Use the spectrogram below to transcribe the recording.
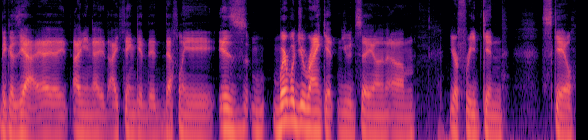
because yeah, I, I mean, I, I think it, it definitely is. Where would you rank it? You would say on um, your Friedkin scale.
